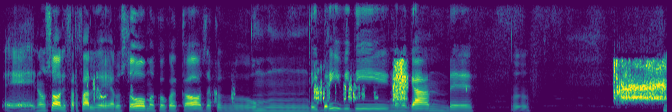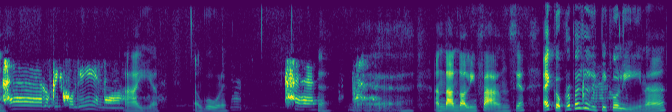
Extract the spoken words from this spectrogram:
Eh, non so, le farfalle allo stomaco, qualcosa, co- un- dei brividi nelle gambe? Uh, Eh, ero piccolino. aia, auguri. Eh, Eh, eh, andando all'infanzia. Ecco, a proposito di piccolina,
